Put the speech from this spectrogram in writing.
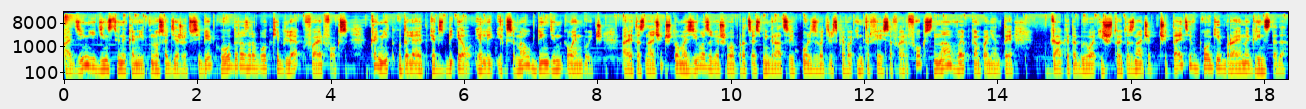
один единственный комит, но содержит в себе коды разработки для Firefox. Комит удаляет XBL или XML Binding Language, а это значит, что Mozilla завершила процесс миграции пользовательского интерфейса Firefox на веб-компоненты. Как это было и что это значит, читайте в блоге Брайана Гринстеда.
